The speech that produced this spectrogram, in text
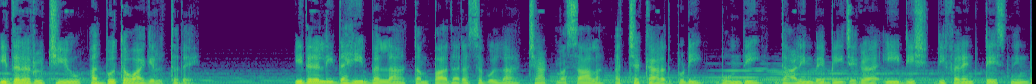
ಇದರ ರುಚಿಯು ಅದ್ಭುತವಾಗಿರುತ್ತದೆ. ಇದರಲ್ಲಿ ದಹಿ ಬೆಲ್ಲ, ತಂಪಾದ ರಸಗುಲ್ಲ, ಚಾಟ್ ಮಸಾಲ, ಅಚ್ಚಕಾರದ ಪುಡಿ, ಬೂಂದಿ, ದಾಳಿಂಬೆ ಬೀಜಗಳ ಈ ಡಿಶ್ ಡಿಫರೆಂಟ್ ಟೇಸ್ಟ್ನಿಂದ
